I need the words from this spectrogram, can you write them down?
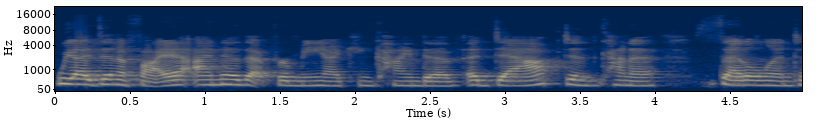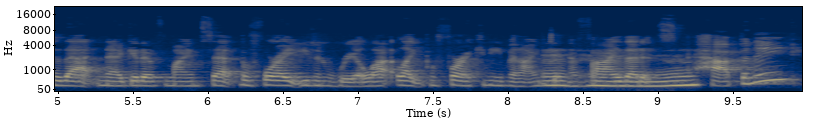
we identify it. I know that for me, I can kind of adapt and kind of settle into that negative mindset before I even realize, like before I can even identify mm-hmm. that it's mm-hmm. happening.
